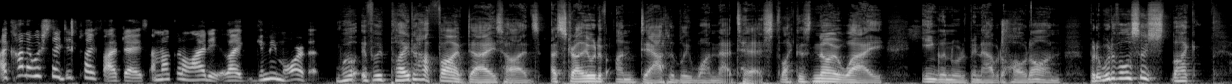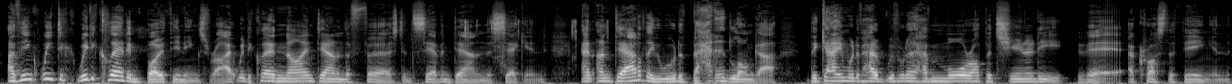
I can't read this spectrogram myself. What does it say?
I kind of wish they did play five days. I'm not gonna lie to you. Like, give me more of it. Well, if we played five days, Hides, Australia would have undoubtedly won that test. Like, there's no way England would have been able to hold on. But it would have also, like, I think we de- we declared in both innings, right? We declared nine down in the first and seven down in the second, and undoubtedly we would have batted longer. The game would have had we would have had more opportunity there across the thing, and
